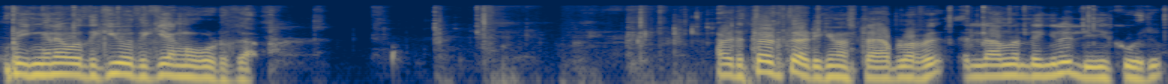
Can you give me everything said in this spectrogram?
അപ്പം ഇങ്ങനെ ഒതുക്കി ഒതുക്കി അങ്ങ് കൊടുക്കുക അടുത്തടുത്ത് അടിക്കണം സ്റ്റാപ്ലർ അല്ലാന്നുണ്ടെങ്കിൽ ലീക്ക് വരും.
